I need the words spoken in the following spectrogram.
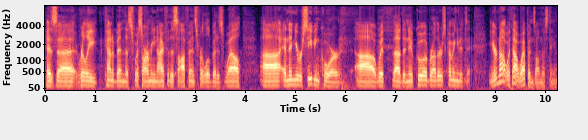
has uh, really kind of been the Swiss Army knife of this offense for a little bit as well. Uh, and then your receiving corps uh, with uh, the Nacua brothers coming into. T- you're not without weapons on this team.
